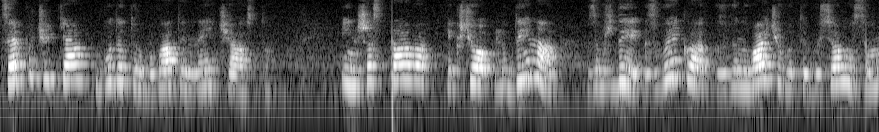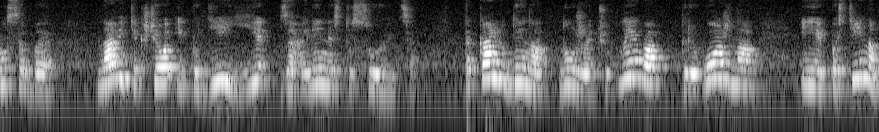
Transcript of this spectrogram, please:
це почуття буде турбувати нечасто. Інша справа, якщо людина завжди звикла звинувачувати в усьому саму себе, навіть якщо і події її взагалі не стосуються. Така людина дуже чутлива, тривожна і постійно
